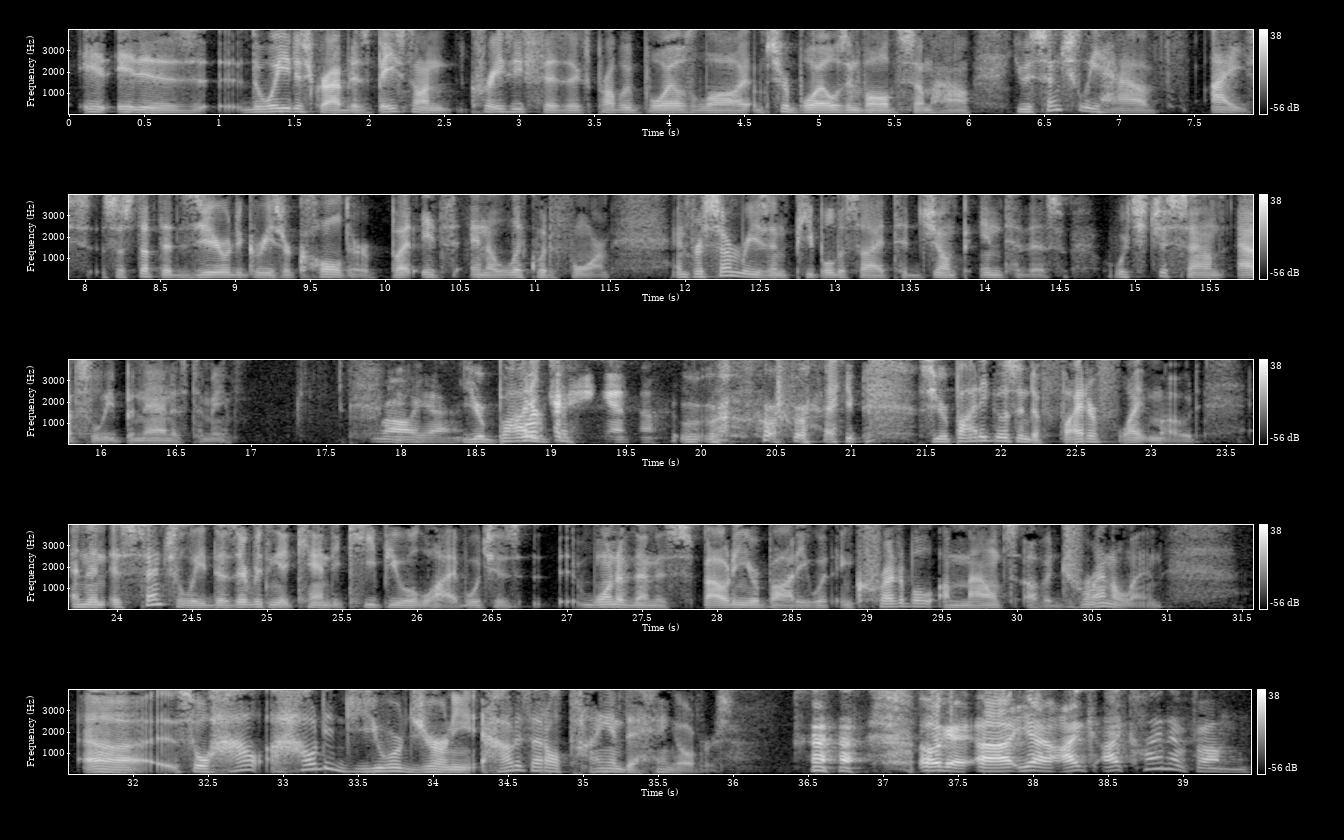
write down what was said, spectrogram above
it, it is the way you describe it is based on crazy physics, probably Boyle's law. I'm sure Boyle's involved somehow. You essentially have ice, so stuff that's zero degrees or colder, but it's in a liquid form. And for some reason, people decide to jump into this, which just sounds absolutely bananas to me. Oh yeah. Your body right. So your body goes into fight or flight mode and then essentially does everything it can to keep you alive, which is one of them is spouting your body with incredible amounts of adrenaline. Uh, so how how did your journey how does that all tie into hangovers? okay, uh, yeah, I I kind of um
